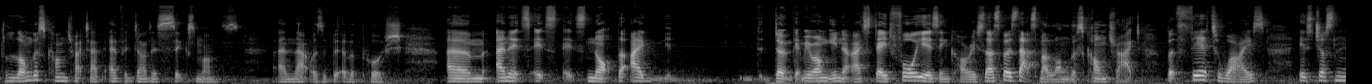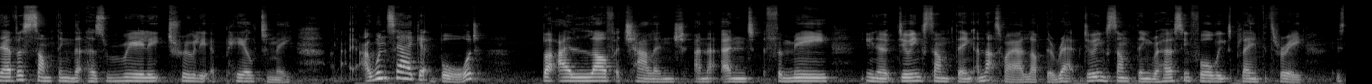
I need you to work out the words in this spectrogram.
The longest contract I've ever done is six months, and that was a bit of a push. Um, and it's it's it's not that I don't get me wrong, you know, I stayed four years in Corrie, so I suppose that's my longest contract. But theatre wise, it's just never something that has really, truly appealed to me. I- wouldn't say I get bored, but I love a challenge. And, and for me, you know, doing something, and that's why I love the rep, doing something, rehearsing four weeks, playing for three is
